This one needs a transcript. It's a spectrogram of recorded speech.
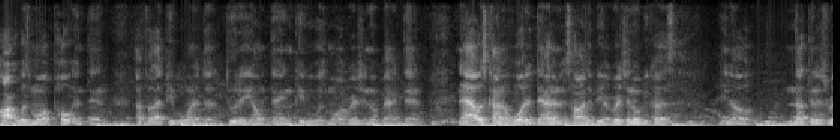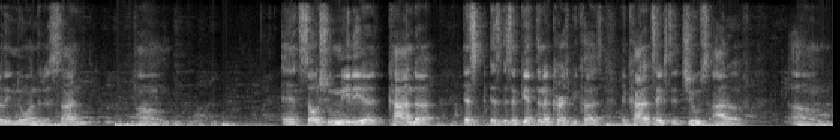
art was more potent than I feel like people wanted to do their own thing. People was more original back then. Now it's kind of watered down and it's hard to be original because, you know, nothing is really new under the sun. Um, and social media kinda it's, it's, it's a gift and a curse because it kind of takes the juice out of um,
